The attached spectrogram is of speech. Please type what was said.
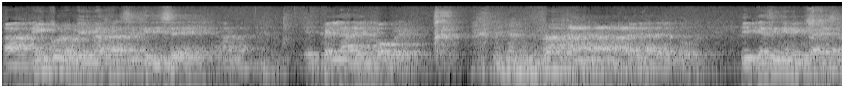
Ah, en Colombia hay una frase que dice uh, el pelar el cobre. pelar el cobre. ¿Y qué significa eso?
